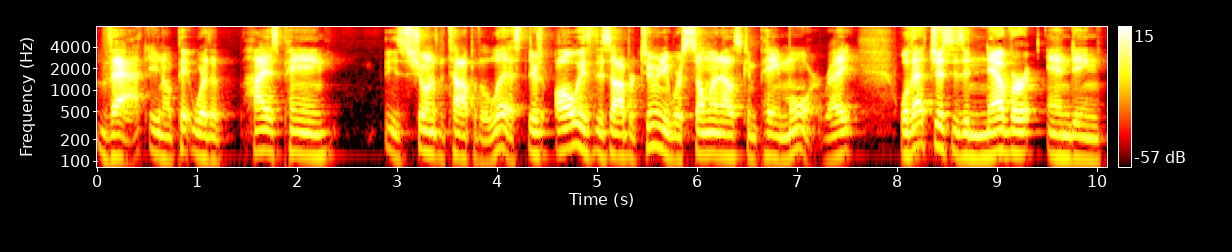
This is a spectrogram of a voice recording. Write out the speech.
that, you know, where the highest paying is shown at the top of the list, there's always this opportunity where someone else can pay more, right? Well, that just is a never ending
